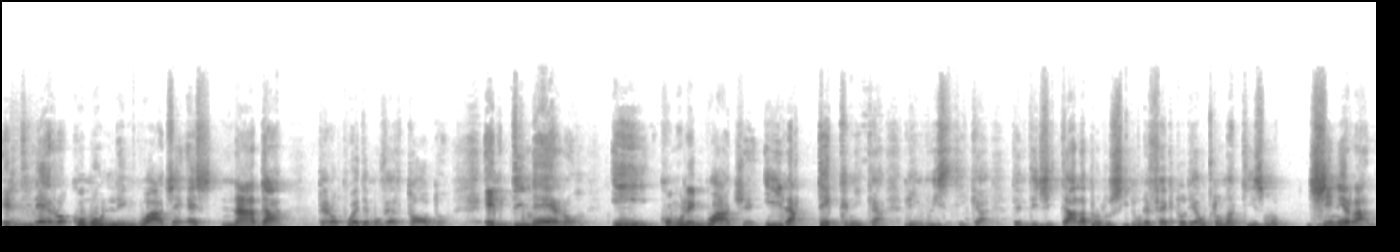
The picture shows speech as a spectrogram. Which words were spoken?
el dinero como lenguaje es nada, pero puede mover todo. El dinero y como lenguaje y la técnica lingüística del digital ha producido un efecto de automatismo general.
